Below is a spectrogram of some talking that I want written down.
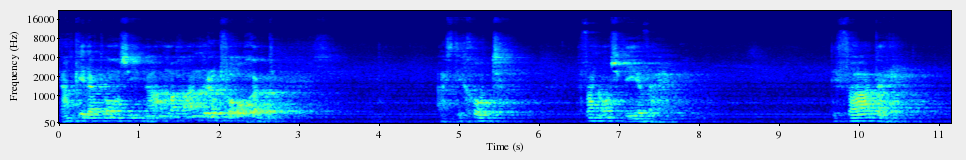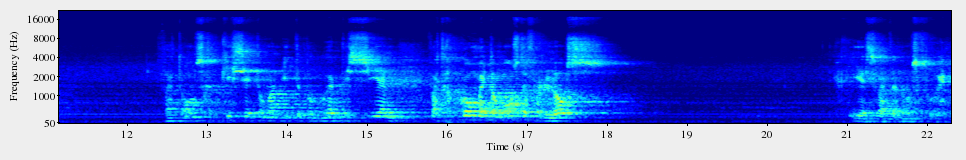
Dankie dat ons u naam mag aanroep vanoggend as die God van ons lewe. Die Vader wat ons gekies het om aan U te behoort, die Seun wat gekom het om ons te verlos. Die Gees wat in ons woon.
